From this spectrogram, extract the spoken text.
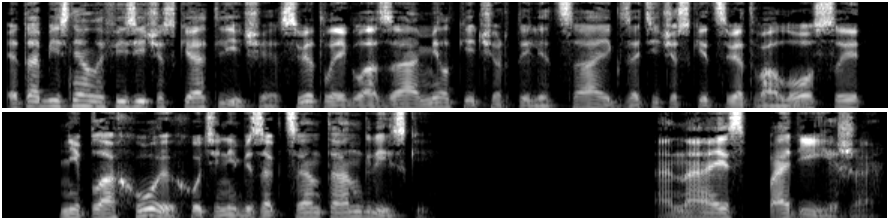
Это объясняло физические отличия, светлые глаза, мелкие черты лица, экзотический цвет волос и неплохой, хоть и не без акцента, английский. «Она из Парижа».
